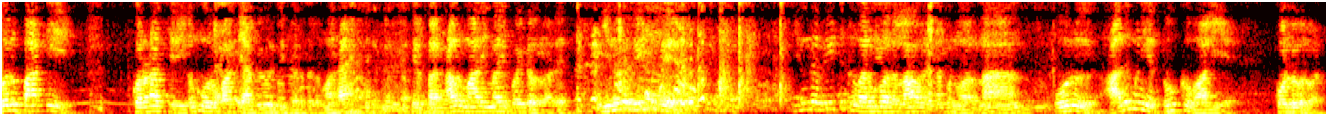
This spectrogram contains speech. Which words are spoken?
ஒரு பாட்டி கொரடாச்சேரியிலும் ஒரு பாட்டி அபிவிருத்தி சரத்திலுமாக இருப்பார். அவர் மாறி மாறி போயிட்டு வருவாரு. இந்த வீட்டுக்கு இந்த வீட்டுக்கு வரும்போதெல்லாம் அவர் என்ன பண்ணுவாருன்னா ஒரு அலுமினிய தூக்கு வாளியை கொண்டு வருவார்.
